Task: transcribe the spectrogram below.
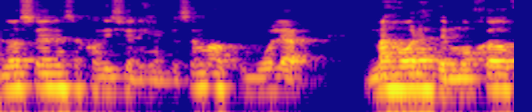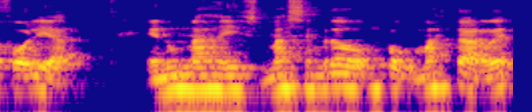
no sean esas condiciones y empezamos a acumular más horas de mojado foliar en un maíz más sembrado un poco más tarde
